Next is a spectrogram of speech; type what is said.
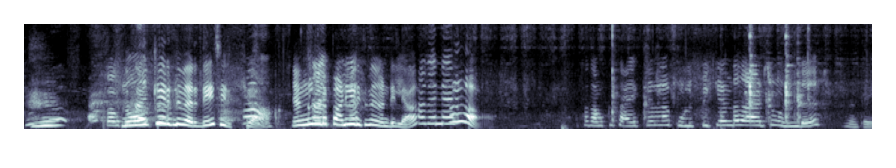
നോക്കിയിരുന്ന് വെറുതെ ചിരിക്കുക പണി പണിയെടുക്കുന്നത് കണ്ടില്ല. അതന്നെ. അപ്പൊ നമുക്ക് സൈക്കിളിനെ കുളിപ്പിക്കേണ്ടതായിട്ടും ഉണ്ട്. അതെ.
